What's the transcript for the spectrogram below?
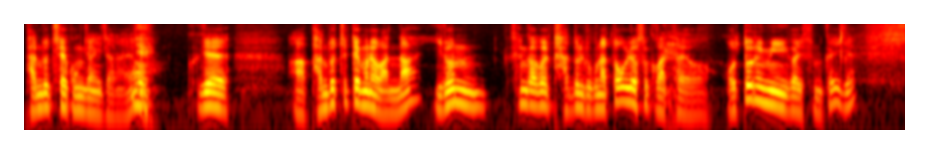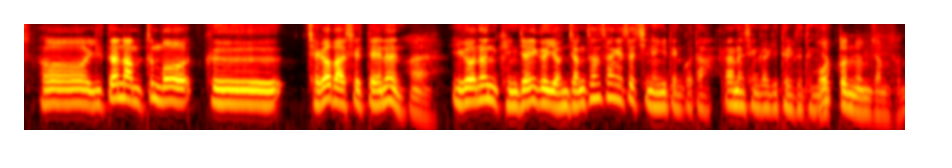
반도체 공장이잖아요. 예. 그게 아 반도체 때문에 왔나 이런 생각을 다들 누구나 떠올렸을 것 같아요. 어떤 의미가 있습니까 이게? 어 일단 아무튼 뭐 그 제가 봤을 때는 네. 이거는 굉장히 그 연장선상에서 진행이 된 거다라는 생각이 들거든요. 어떤 연장선?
